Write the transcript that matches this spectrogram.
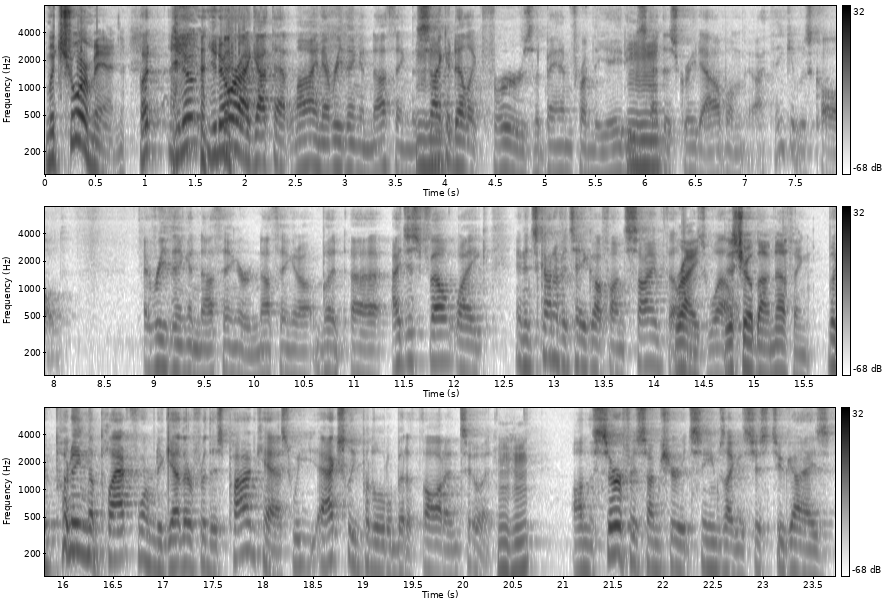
mature men. But you know, you know where I got that line, "Everything and Nothing." The mm-hmm. Psychedelic Furs, the band from the '80s, mm-hmm. had this great album. I think it was called "Everything and Nothing" or "Nothing at All." But uh, I just felt like, and it's kind of a takeoff on Seinfeld Right. as well. This show about nothing. But putting the platform together for this podcast, we actually put a little bit of thought into it. Mm-hmm. On the surface, I'm sure it seems like it's just two guys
